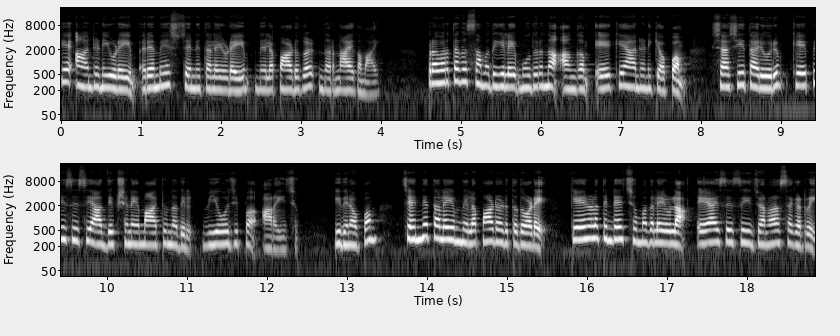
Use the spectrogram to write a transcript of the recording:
കെ ആന്റണിയുടെയും രമേശ് ചെന്നിത്തലയുടെയും നിലപാടുകൾ നിർണായകമായി. പ്രവർത്തക സമിതിയിലെ മുതിർന്ന അംഗം എ കെ ആന്റണിക്കൊപ്പം ശശി തരൂരും കെ പി സി സി അധ്യക്ഷനെ മാറ്റുന്നതിൽ വിയോജിപ്പ് അറിയിച്ചു. ഇതിനൊപ്പം ചെന്നിത്തലയും നിലപാടെടുത്തതോടെ കേരളത്തിന്റെ ചുമതലയുള്ള A I C C general secretary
